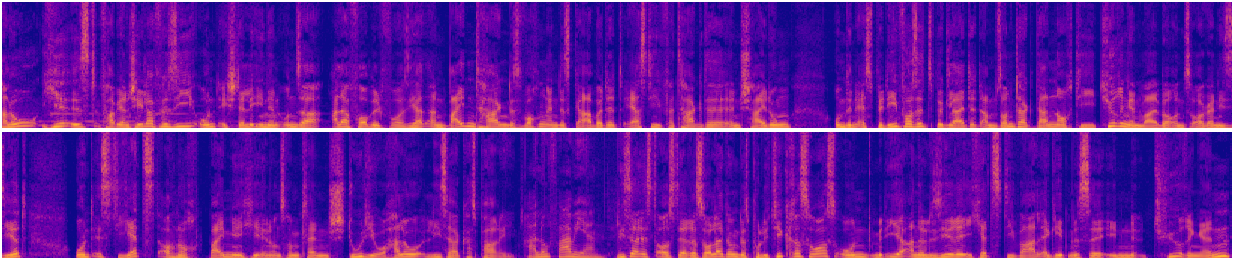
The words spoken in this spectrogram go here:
Hallo, hier ist Fabian Scheler für Sie und ich stelle Ihnen unser aller Vorbild vor. Sie hat an beiden Tagen des Wochenendes gearbeitet. Erst die vertagte Entscheidung um den SPD-Vorsitz begleitet, am Sonntag dann noch die Thüringen-Wahl bei uns organisiert und ist jetzt auch noch bei mir hier in unserem kleinen Studio. Hallo Lisa Kaspari. Hallo Fabian. Lisa ist aus der Ressortleitung des Politikressorts und mit ihr analysiere ich jetzt die Wahlergebnisse in Thüringen.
